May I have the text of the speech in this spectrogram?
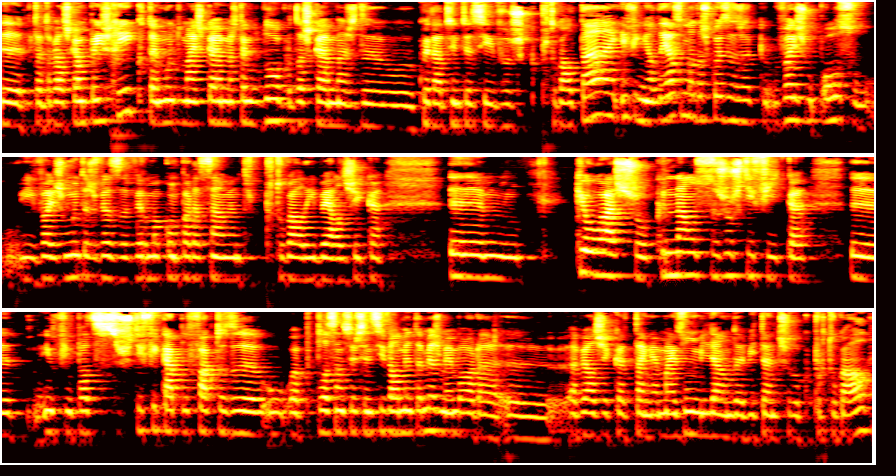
Eh, portanto, a Bélgica é um país rico, tem muito mais camas, tem o dobro das camas de cuidados intensivos que Portugal tem. Enfim, aliás, uma das coisas que vejo, ouço e vejo muitas vezes haver uma comparação entre Portugal e Bélgica, que eu acho que não se justifica enfim, pode-se justificar pelo facto de a população ser sensivelmente a mesma, embora eh, a Bélgica tenha mais um milhão de habitantes do que Portugal,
